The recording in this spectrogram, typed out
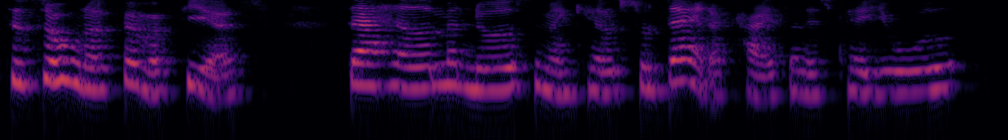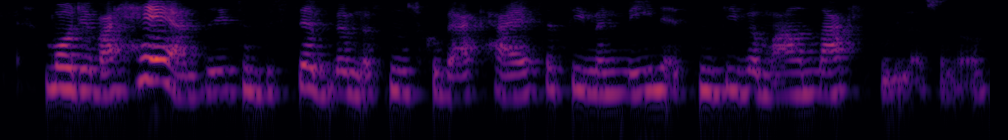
til 285, der havde man noget, som man kalder soldaterkejsernes periode, hvor det var hæren, der ligesom bestemte, hvem der sådan skulle være kejser, fordi man mente, at sådan, de var meget magtfulde og sådan noget,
